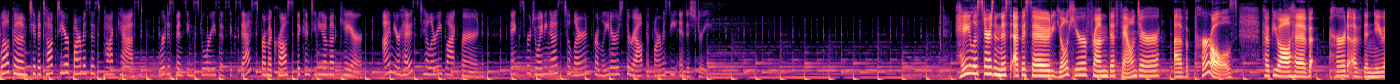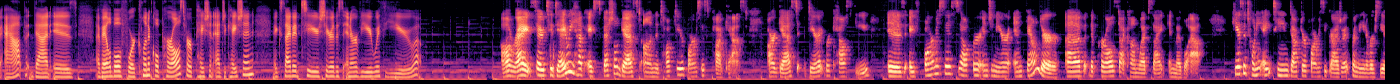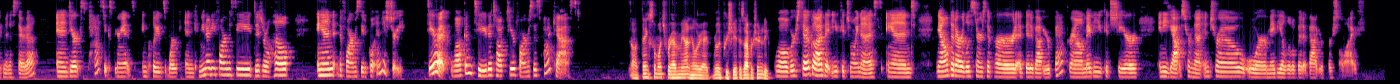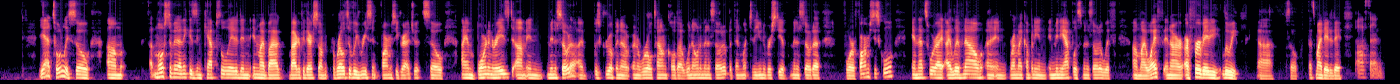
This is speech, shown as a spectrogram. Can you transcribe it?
Welcome to the Talk to Your Pharmacist podcast. We're dispensing stories of success from across the continuum of care. I'm your host, Hillary Blackburn. Thanks for joining us to learn from leaders throughout the pharmacy industry. Hey, listeners, in this episode, you'll hear from the founder of Pearls. Hope you all have heard of the new app that is available for clinical pearls for patient education. Excited to share this interview with you. All right, so today we have a special guest on the Talk to Your Pharmacist podcast. Our guest, Derek Borkowski, is a pharmacist, software engineer, and founder of the pearls.com website and mobile app. He is a 2018 Doctor of Pharmacy graduate from the University of Minnesota and Derek's past experience includes work in community pharmacy, digital health, and the pharmaceutical industry. Derek, welcome to the Talk to Your Pharmacist podcast. Uh, thanks so much for having me on, Hillary. I really appreciate this opportunity. Well, we're so glad that you could join us. And now that our listeners have heard a bit about your background, maybe you could share any gaps from that intro or maybe a little bit about your personal life. Yeah, totally. So, um, most of it I think is encapsulated in in my bio- biography there. So I'm a relatively recent pharmacy graduate. So I am born and raised um, in Minnesota. I was grew up in a in a rural town called uh, Winona, Minnesota, but then went to the University of Minnesota for pharmacy school, and that's where I, I live now and, and, run my company in, in Minneapolis, Minnesota, with uh, my wife and our our fur baby Louie. Uh, so that's my day to day. Awesome.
